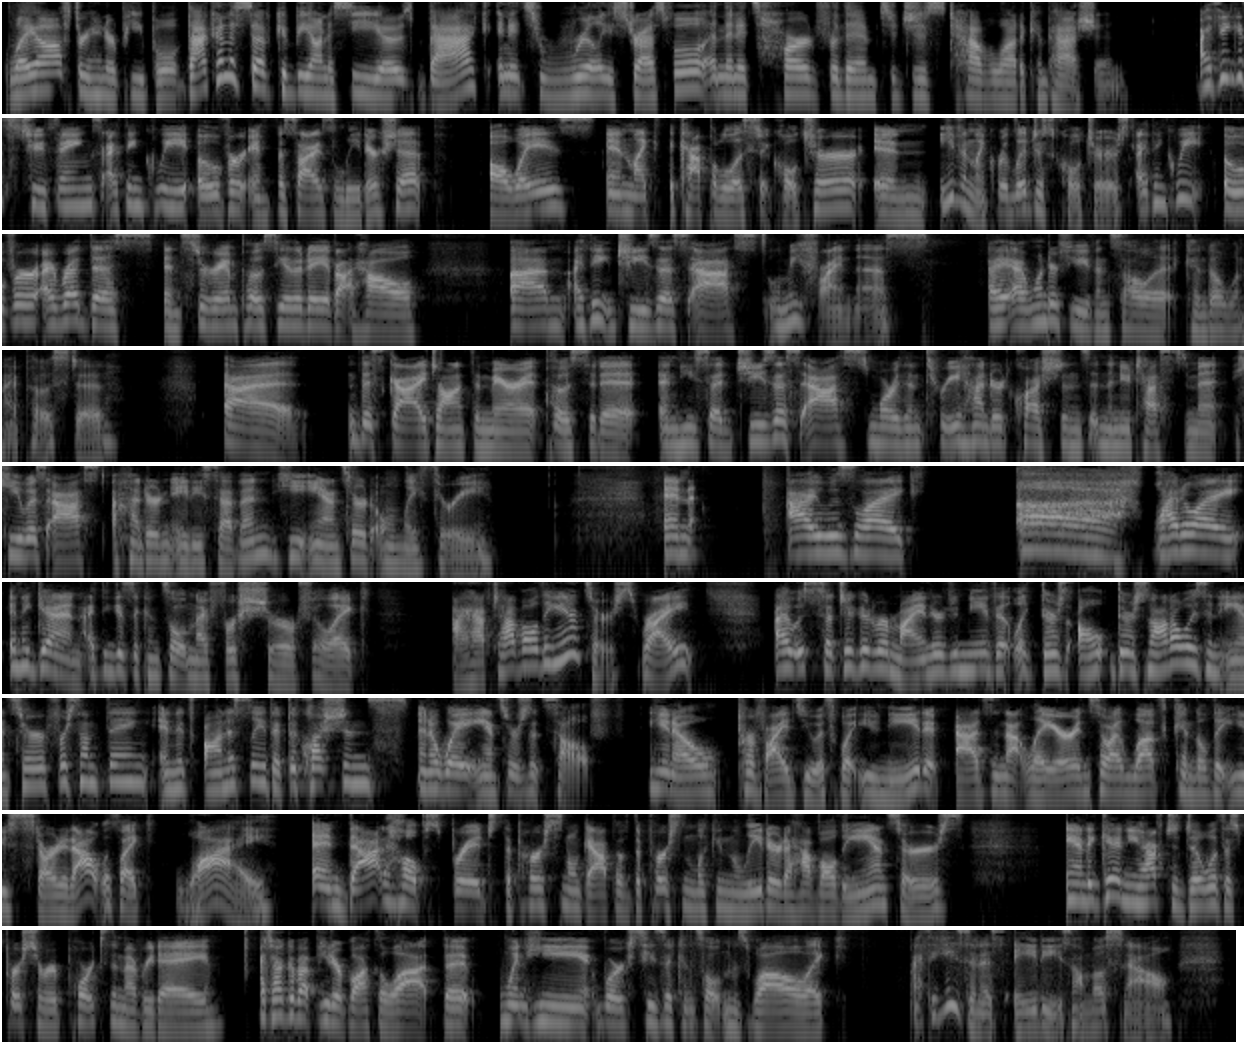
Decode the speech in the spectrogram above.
lay off 300 people. That kind of stuff could be on a CEO's back and it's really stressful. And then it's hard for them to just have a lot of compassion. I think it's two things. I think we overemphasize leadership always in like a capitalistic culture and even like religious cultures. I think we over I read this Instagram post the other day about how um I think Jesus asked, let me find this. I, I wonder if you even saw it, Kendall, when I posted. Uh this guy, Jonathan Merritt, posted it and he said, Jesus asked more than 300 questions in the New Testament. He was asked 187. He answered only three. And I was like, ah, why do I? And again, I think as a consultant, I for sure feel like I have to have all the answers, right? It was such a good reminder to me that like there's all there's not always an answer for something. And it's honestly that the questions in a way answers itself you know provides you with what you need. It adds in that layer. And so i love Kendall, that you started out with like why? And that helps bridge the personal gap of the person looking the leader to have all the answers. And again you have to deal with this person report to them every day. I talk about peter block a lot but when he works he's a consultant as well. Like I think he's in his 80s almost now.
